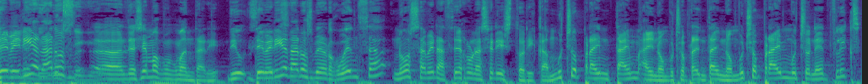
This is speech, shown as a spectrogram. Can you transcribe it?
Debería daros, eh, deixem algun comentari. Diu, debería daros vergüenza no saber hacer una serie histórica. Mucho prime time, ay no, mucho prime time, no, mucho prime, mucho Netflix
